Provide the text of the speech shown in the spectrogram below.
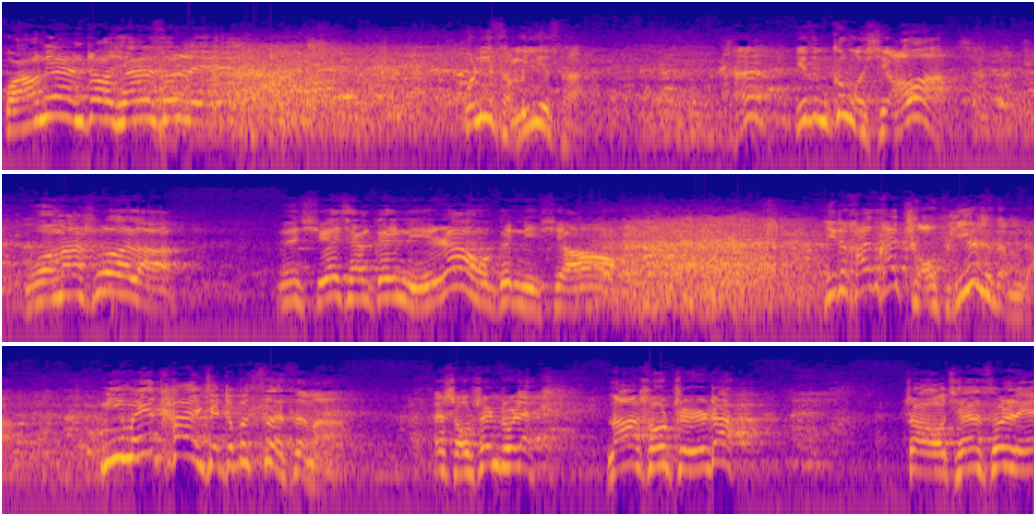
广念赵钱孙李。我说你怎么意思？嗯，你怎么跟我学啊？我妈说了，那学钱给你，让我跟你学。你这孩子还调皮是怎么着？你没看见这不四字吗？把手伸出来，拿手指着赵钱孙李，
